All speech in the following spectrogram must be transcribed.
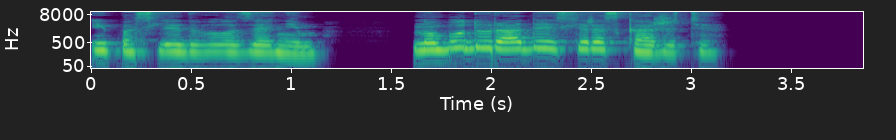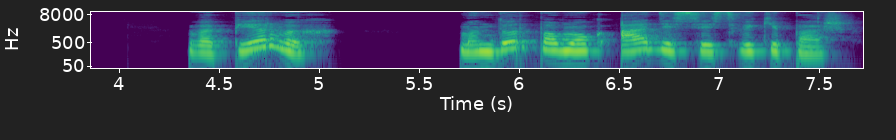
и последовала за ним. «Но буду рада, если расскажете». «Во-первых, Мандор помог Аде сесть в экипаж.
